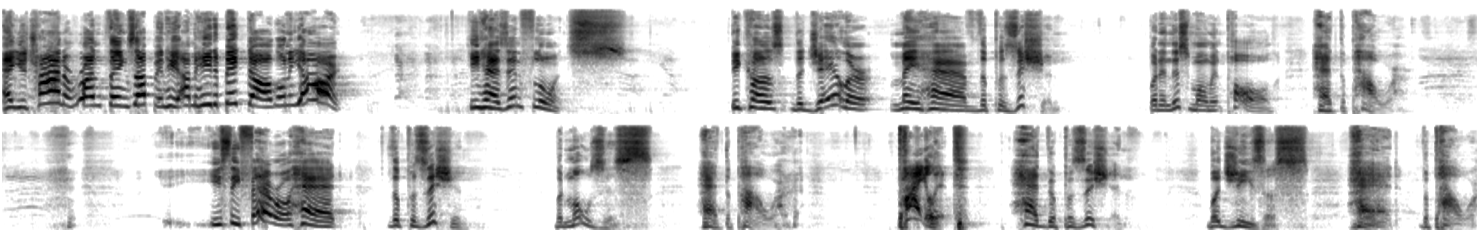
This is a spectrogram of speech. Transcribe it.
and you're trying to run things up in here. I mean, he the big dog on the yard. He has influence because the jailer may have the position, but in this moment, Paul had the power. you see, Pharaoh had the position, but Moses had the power. Pilate had the position, but Jesus had the power.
